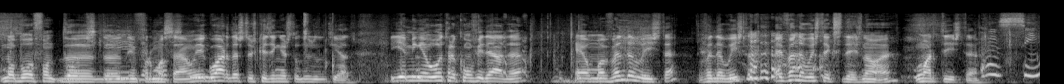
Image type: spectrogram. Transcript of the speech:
uma boa fonte de, de- de informação e guarda as tuas coisinhas todas do teatro. E a minha outra convidada é uma vandalista. Vandalista? É vandalista que se diz, não é? Uma artista. Ah, sim.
